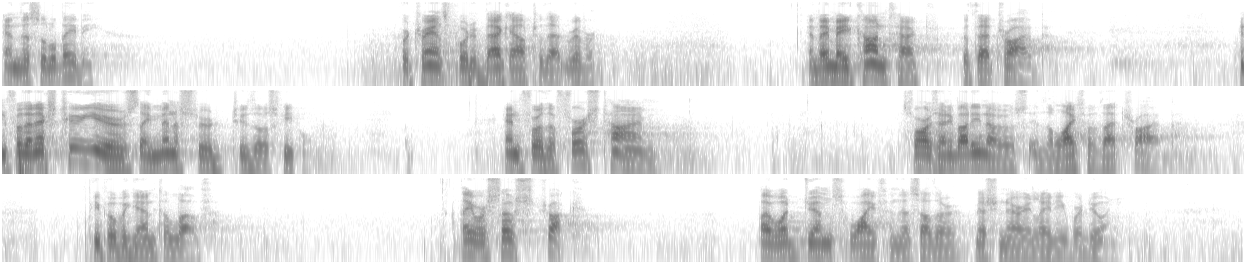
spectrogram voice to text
and this little baby were transported back out to that river. And they made contact with that tribe. And for the next two years, they ministered to those people. And for the first time, as far as anybody knows, in the life of that tribe, people began to love. They were so struck by what Jim's wife and this other missionary lady were doing,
